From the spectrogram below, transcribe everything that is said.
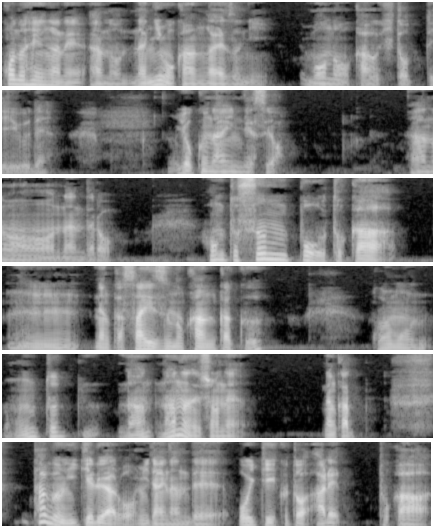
この辺がね、あの、何も考えずに物を買う人っていうね、良くないんですよ。あのー、なんだろう。ほんと寸法とか、うん、なんかサイズの感覚これもう、ほんと、な、なんなんでしょうね。なんか、多分いけるやろ、みたいなんで、置いていくと、あれとか、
